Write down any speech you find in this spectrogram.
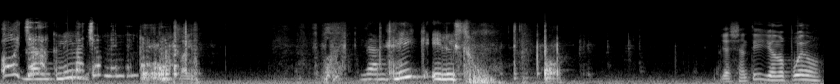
¡Oh, ya! Dan clic. Macho, ven, ven, ven. Vale. Le dan clic y listo. Ya, Shanti, yo no puedo.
